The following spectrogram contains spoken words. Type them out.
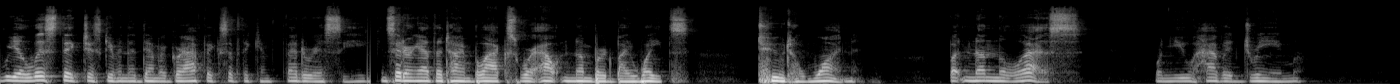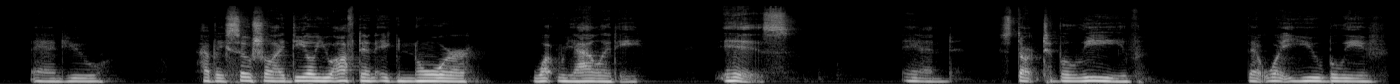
realistic just given the demographics of the Confederacy, considering at the time blacks were outnumbered by whites two to one. But nonetheless, when you have a dream and you have a social ideal, you often ignore what reality is and start to believe that what you believe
